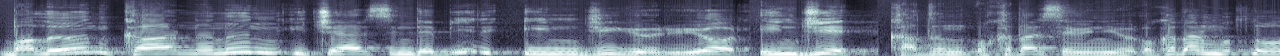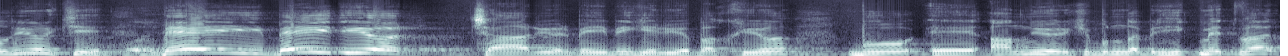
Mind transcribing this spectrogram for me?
Balığın karnının içerisinde bir inci görüyor. İnci. Kadın o kadar seviniyor. O kadar mutlu oluyor ki. Bey, bey diyor. Çağırıyor. Bir geliyor bakıyor. Bu e, anlıyor ki bunda bir hikmet var.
